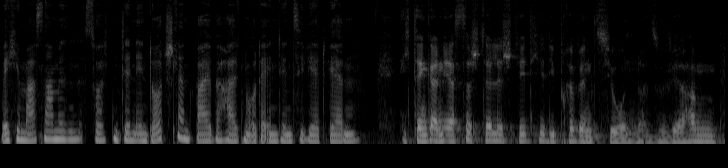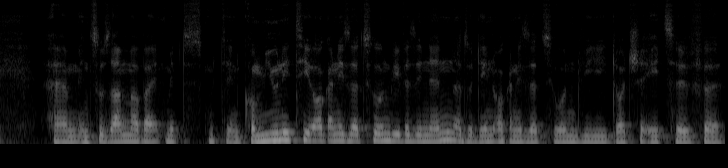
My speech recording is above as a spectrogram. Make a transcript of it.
Welche Maßnahmen sollten denn in Deutschland beibehalten oder intensiviert werden? Ich denke, an erster Stelle steht hier die Prävention. Also wir haben in Zusammenarbeit mit, mit den Community-Organisationen, wie wir sie nennen, also den Organisationen wie Deutsche AIDS-Hilfe,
